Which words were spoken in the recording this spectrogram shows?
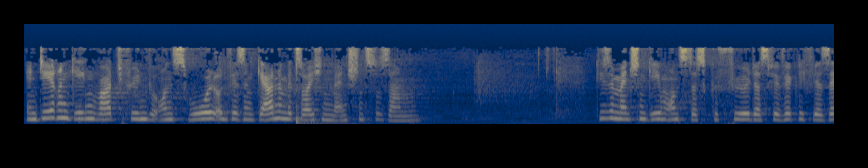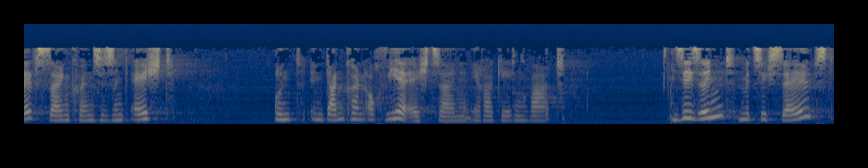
In deren Gegenwart fühlen wir uns wohl und wir sind gerne mit solchen Menschen zusammen. Diese Menschen geben uns das Gefühl, dass wir wirklich wir selbst sein können. Sie sind echt und dann können auch wir echt sein in ihrer Gegenwart. Sie sind mit sich selbst,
